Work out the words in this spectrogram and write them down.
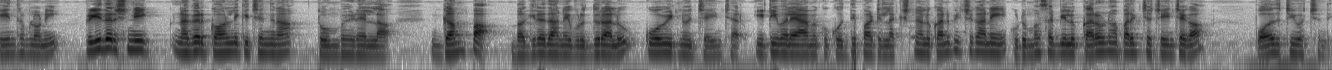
కేంద్రంలోని ప్రియదర్శిని నగర్ కాలనీకి చెందిన తొంభైడేళ్ళ గంప భగీరథ అనే వృద్ధురాలు కోవిడ్ను జయించారు. ఇటీవలే ఆమెకు కొద్దిపాటి లక్షణాలు కనిపించగానే కుటుంబ సభ్యులు కరోనా పరీక్ష చేయించగా పాజిటివ్ వచ్చింది.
